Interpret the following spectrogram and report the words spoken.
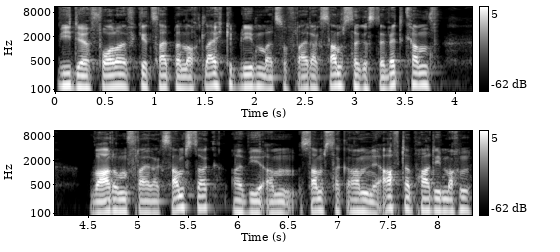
wie der vorläufige Zeitplan auch gleich geblieben. Also Freitag, Samstag ist der Wettkampf. Warum Freitag, Samstag? Weil wir am Samstagabend eine Afterparty machen.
